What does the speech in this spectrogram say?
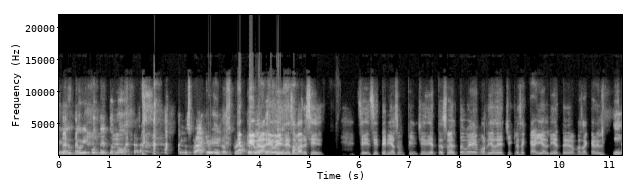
yo, yo bien contento, ¿no? En los crackers, en los crackers. eh, esa madre si, si, si, tenías un pinche diente suelto, güey, mordías de chicle, se caía el diente, era para sacar el... Y,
